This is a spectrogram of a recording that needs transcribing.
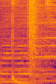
Bye.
